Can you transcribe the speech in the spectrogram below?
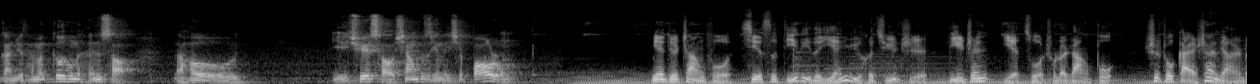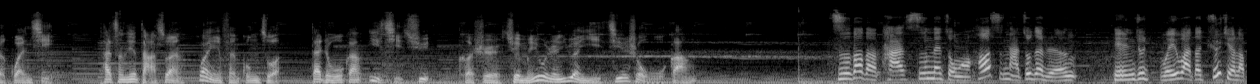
感觉他们沟通的很少，然后也缺少相互之间的一些包容。面对丈夫歇斯底里的言语和举止，李珍也做出了让步，试图改善两人的关系。他曾经打算换一份工作，带着吴刚一起去，可是却没有人愿意接受吴刚。知道的他是那种好吃懒做的人，别人就委婉的拒绝了。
